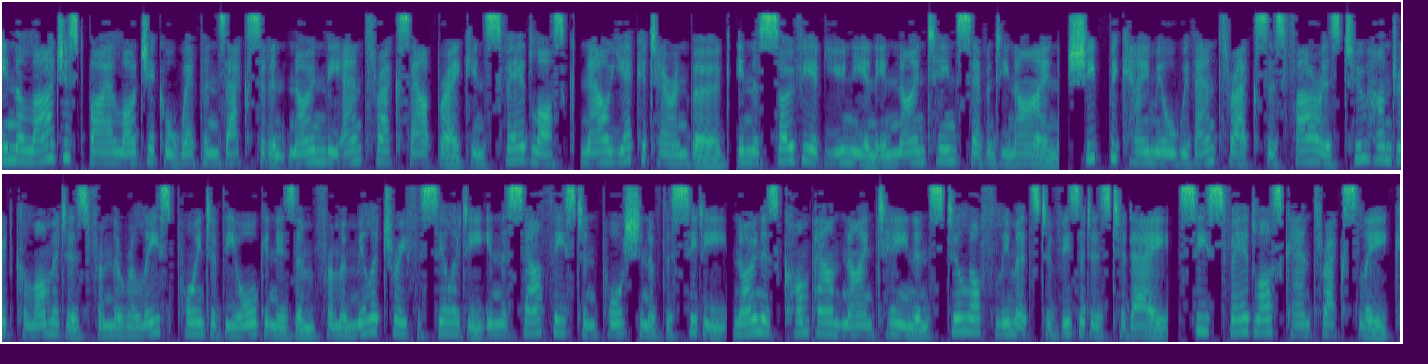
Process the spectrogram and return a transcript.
in the largest biological weapons accident known the anthrax outbreak in Sverdlovsk now Yekaterinburg in the Soviet Union in 1979, sheep became ill with anthrax as far as 200 kilometers from the release point of the organism from a military facility in the southeastern portion of the city known as Compound 19 and still off limits to visitors today. See Sverdlovsk anthrax leak.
